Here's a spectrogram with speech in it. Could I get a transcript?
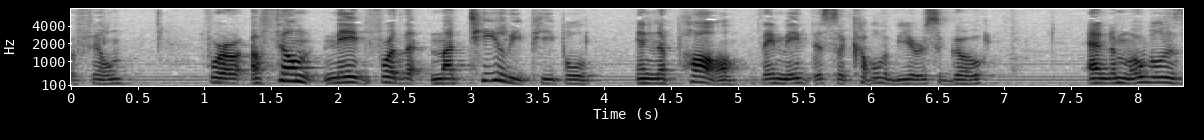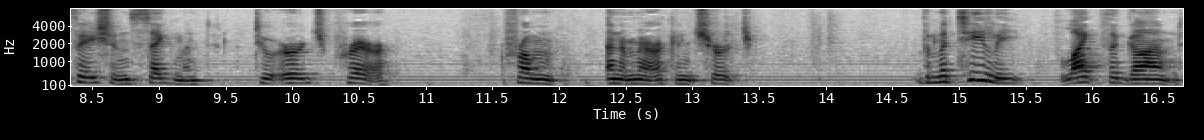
a film? For a film made for the Maithili people in Nepal. They made this a couple of years ago. And a mobilization segment to urge prayer from an American church. The Maithili, like the Gond,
